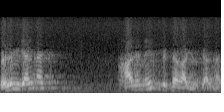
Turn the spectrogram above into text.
Ölüm gelmez. Haline hiçbir tegayyür gelmez.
